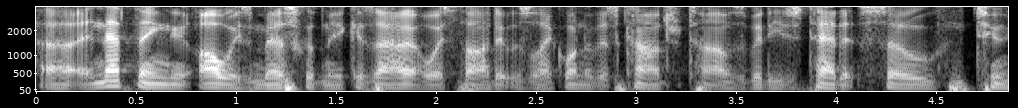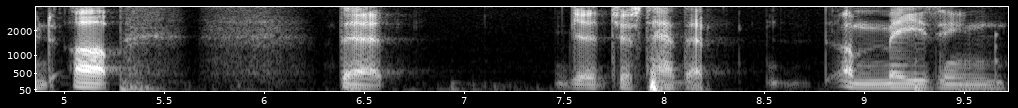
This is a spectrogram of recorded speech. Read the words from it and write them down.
Uh, and that thing always messed with me because I always thought it was like one of his concert toms, but he just had it so tuned up that it just had that amazing,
